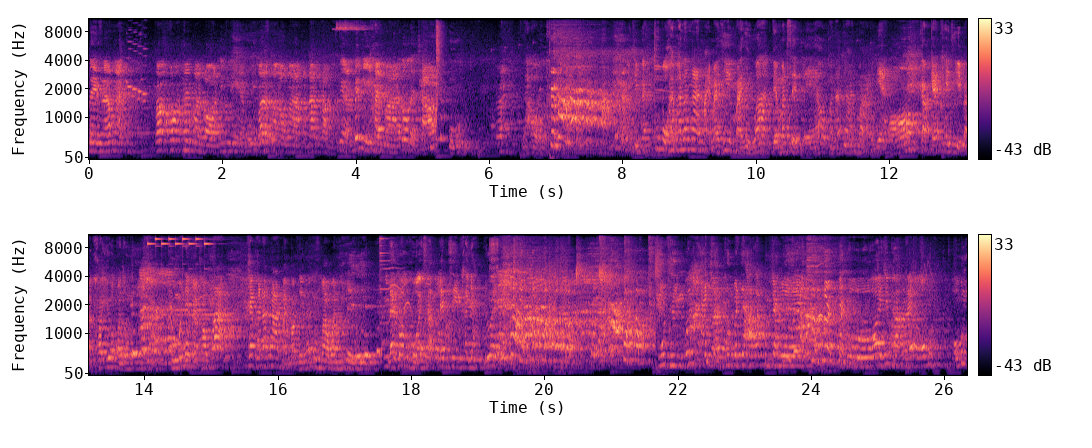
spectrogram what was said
เต็มแล้วไง ก็เขาให้มารอที่นี่ไงผมก็เลยมาเอางานมานั่งทำเนี่ยไม่มีใครมาตั้งแต่เช้ากูเราจริงนะกูบอกให้พนักงานใหม่มาที่หมายถึงว่าเดี๋ยวมันเสร็จแล้วพนักงานใหม่เนี่ยอ๋อกับแก๊สเคทีแบบข้อโยกมาตรงนี้กูไม่ได้หมายความว่าให้พนักงานใหม่มาเลยแล้วมึงมาวันนี้เลย แล้วก็หัวไอ้สัตว์เล่นซีนขยับด้วยกูถึงว่าไอ้สัตว์คุณปัญญารักกูจังเลยโอ้ยชิบหายแล้วอ๋อมึงอ๋อมึง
